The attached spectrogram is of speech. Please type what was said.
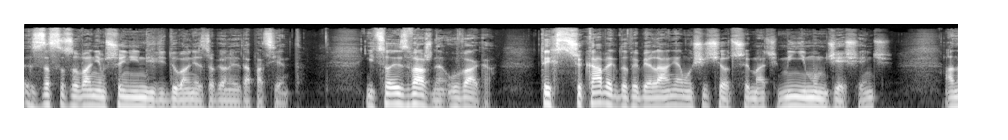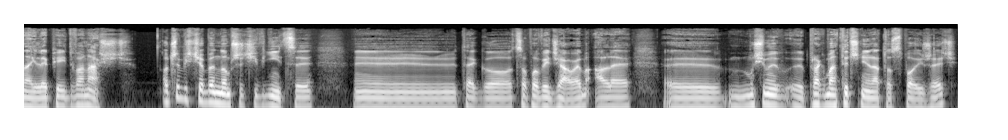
z zastosowaniem szyn indywidualnie zrobionych dla pacjenta. I co jest ważne, uwaga, tych strzykawek do wybielania musicie otrzymać minimum 10, a najlepiej 12. Oczywiście będą przeciwnicy yy, tego, co powiedziałem, ale yy, musimy yy, pragmatycznie na to spojrzeć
